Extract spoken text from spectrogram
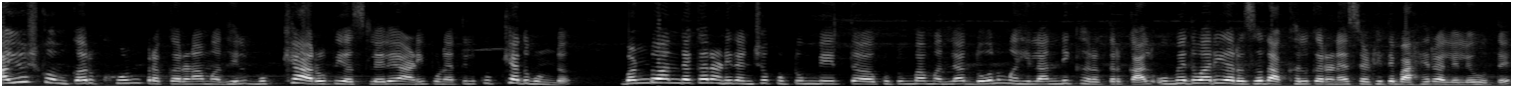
आयुष कोमकर खून प्रकरणामधील मुख्य आरोपी असलेले आणि पुण्यातील कुख्यात गुंड बंडू आंदेकर आणि त्यांच्या कुटुंबीत कुटुंबामधल्या दोन महिलांनी खरं तर काल उमेदवारी अर्ज दाखल करण्यासाठी ते बाहेर आलेले होते.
